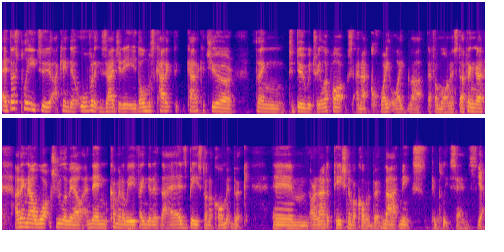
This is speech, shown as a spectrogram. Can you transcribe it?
It does play to a kind of over exaggerated, almost caric- caricature thing to do with trailer parks, and I quite like that. If I'm honest, I think uh, I think that works really well. And then coming away finding out that it is based on a comic book, um, or an adaptation of a comic book, that makes complete sense. Yeah.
